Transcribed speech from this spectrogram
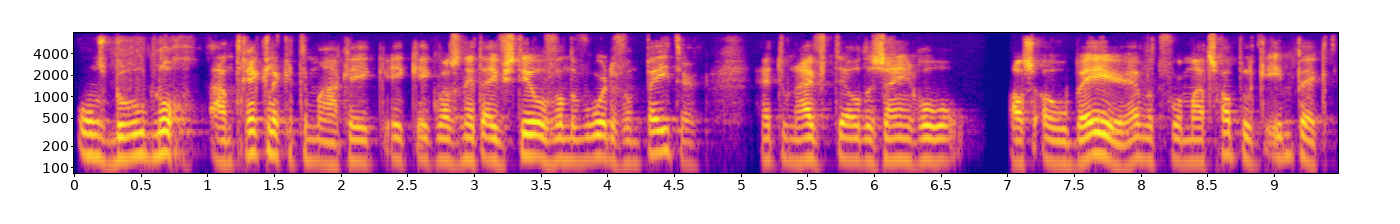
ons beroep nog aantrekkelijker te maken. Ik, ik, ik was net even stil van de woorden van Peter. Hè, toen hij vertelde zijn rol als OOB'er, hè, wat voor maatschappelijke impact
